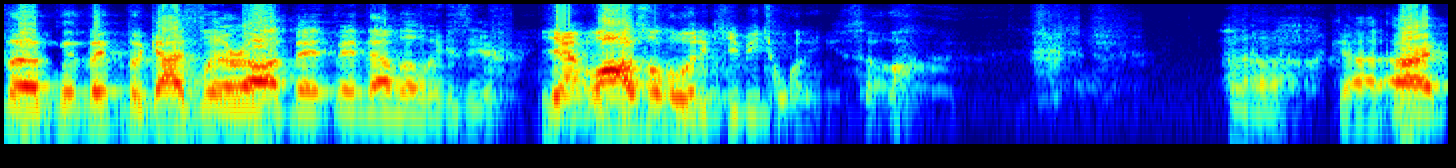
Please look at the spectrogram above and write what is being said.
the, the, the guys later on made, made that a little easier. Yeah. Well, I was all the way to QB twenty. So Oh God! All right,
